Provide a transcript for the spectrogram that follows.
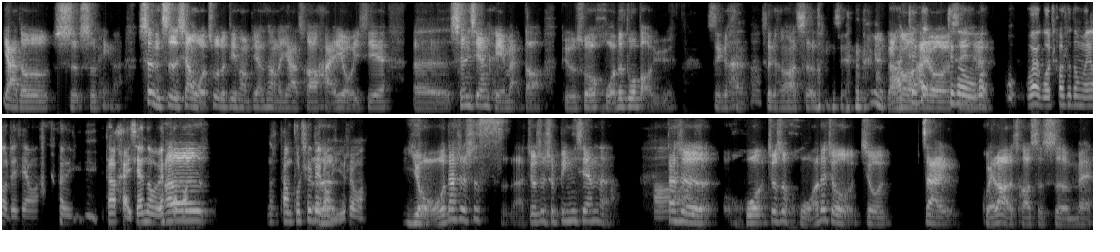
亚洲食食品的。甚至像我住的地方边上的亚超，还有一些呃生鲜可以买到，比如说活的多宝鱼。是一个很是个很好吃的东西，然后还有这个外外国超市都没有这些吗？鱼，它海鲜都没有呃，那他们不吃这种鱼是吗？有，但是是死的，就是是冰鲜的，但是活就是活的就就在鬼佬的超市是没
